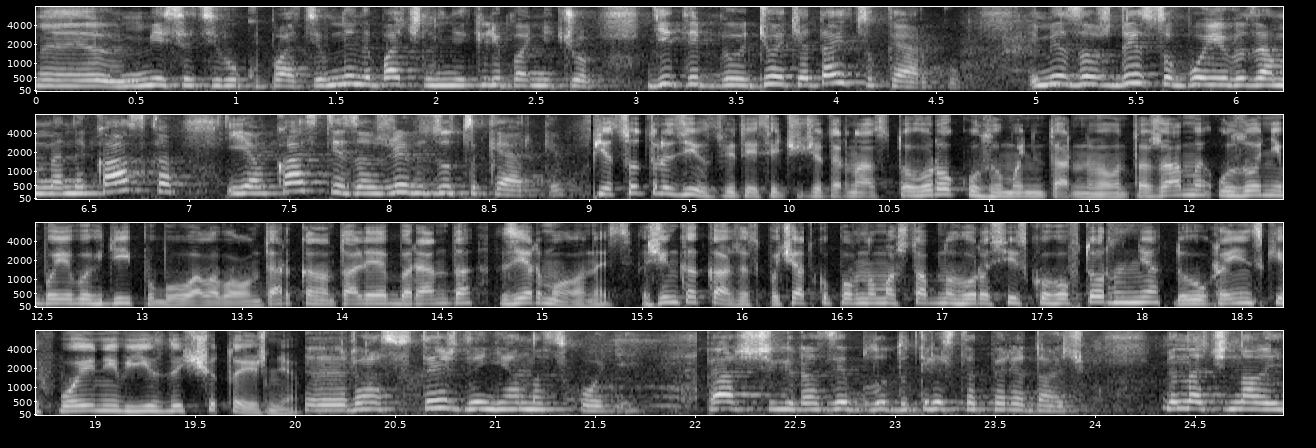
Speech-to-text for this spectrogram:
е, місяців окупації. Вони не бачили ні хліба, нічого. Діти тьотя, дай цукерку. І ми завжди з собою веземо в мене каска, і я в касті завжди везу цукерки. 500 разів з 2014 року з гуманітарними вантажами у зоні бойових дій побувала волонтерка Наталія Беренда з Ярмолинець. Жінка каже, з початку повномасштабного російського вторгнення до українських воїнів їздить щотижня. Е, Раз в тиждень я на сході. Перші рази було до 300 передач. Ми починали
